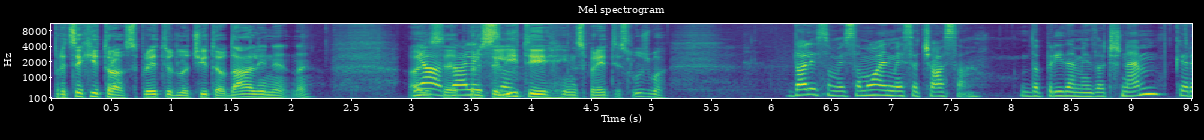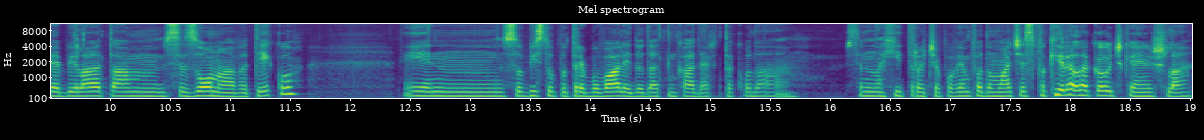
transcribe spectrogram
precej hitro sprejeti odločitev, daljine, ali ja, se preseliti so, in sprejeti službo. Dali so mi samo en mesec časa, da pridem in začnem, ker je bila tam sezona v teku in so v bistvu potrebovali dodatni kader. Tako da sem na hitro, če povem po domače, spakirala kavčke in šla.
